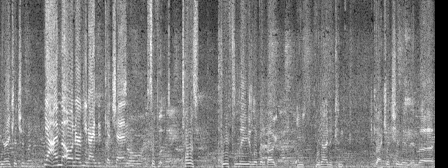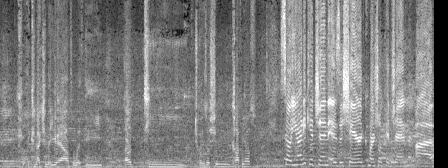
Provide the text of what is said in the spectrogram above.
United Kitchen, right? Yeah, I'm the owner of United Kitchen. So, so tell us briefly a little bit about United uh, Kitchen and, and the connection that you have with the LT Transition Coffee House. So United Kitchen is a shared commercial kitchen. Uh,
